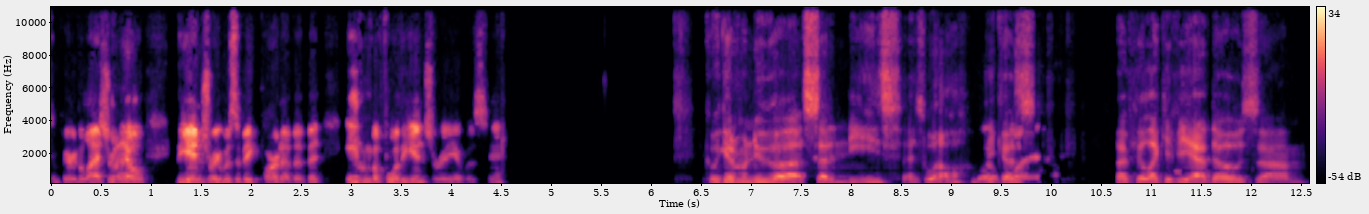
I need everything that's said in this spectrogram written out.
compared to last year. I know the injury was a big part of it, but even before the injury, it was. Eh. Can we get him a new uh, set of knees as well? Because boy. I feel like if he had those, um,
